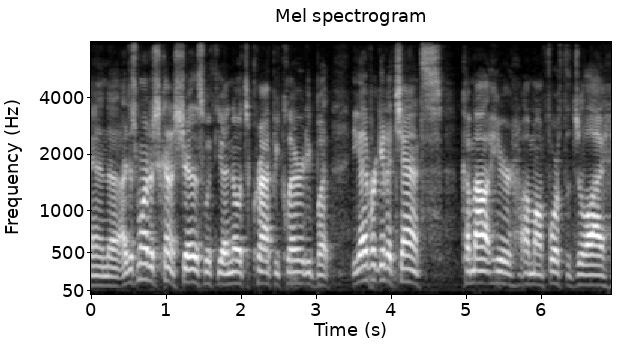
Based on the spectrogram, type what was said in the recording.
And uh, I just wanted to kind of share this with you. I know it's crappy clarity, but you ever get a chance, come out here um, on 4th of July,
